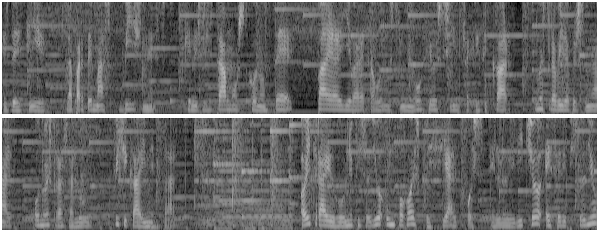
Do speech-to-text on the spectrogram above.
es decir, la parte más business que necesitamos conocer para llevar a cabo nuestro negocio sin sacrificar nuestra vida personal o nuestra salud física y mental. Hoy traigo un episodio un poco especial, pues te lo he dicho, es el episodio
